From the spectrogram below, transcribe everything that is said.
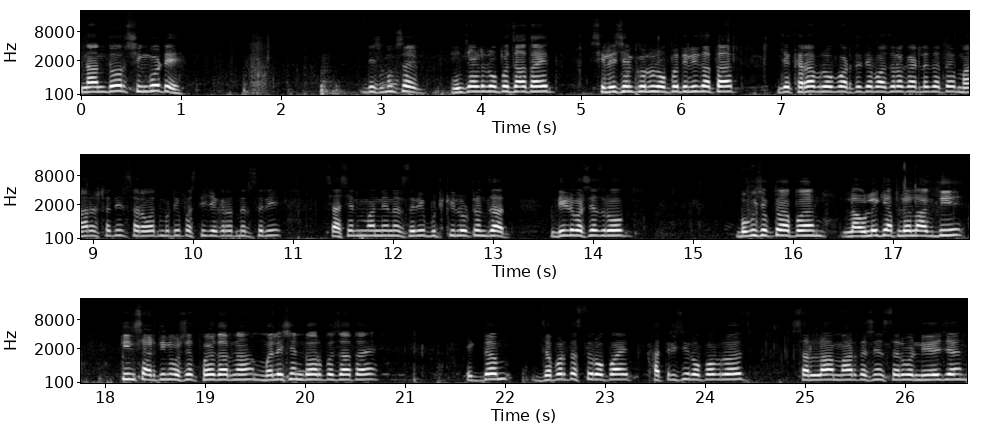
नांदोर शिंगोटे देशमुख साहेब यांच्याकडे रोपं जात आहेत. सिलेक्शन करून रोपं दिली जातात. जे खराब रोप वाटतं ते बाजूला काढलं जातं. महाराष्ट्रातील सर्वात मोठी पस्तीस एकरात नर्सरी शासनमान्य नर्सरी बुटकी लोटन जात. दीड वर्षाचं रोप बघू शकतो आपण. लावलं की आपल्याला अगदी तीन साडेतीन वर्षात फळधारणा मलेशियन डॉर्प जात आहे. एकदम जबरदस्त रोपं आहेत. खात्रीची रोपावरच सल्ला मार्गदर्शन सर्व नियोजन.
